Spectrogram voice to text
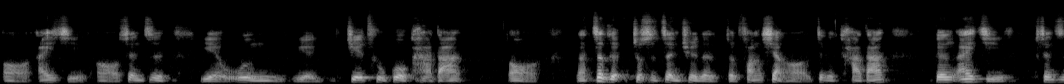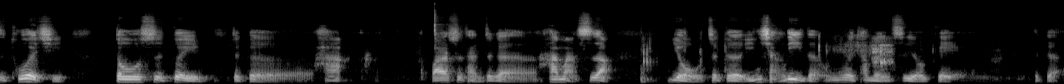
哦，埃及哦，甚至也问也接触过卡达哦，那这个就是正确的的方向哦。这个卡达跟埃及甚至土耳其都是对这个哈。巴勒斯坦这个哈马斯啊，有这个影响力的，因为他们是有给这个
